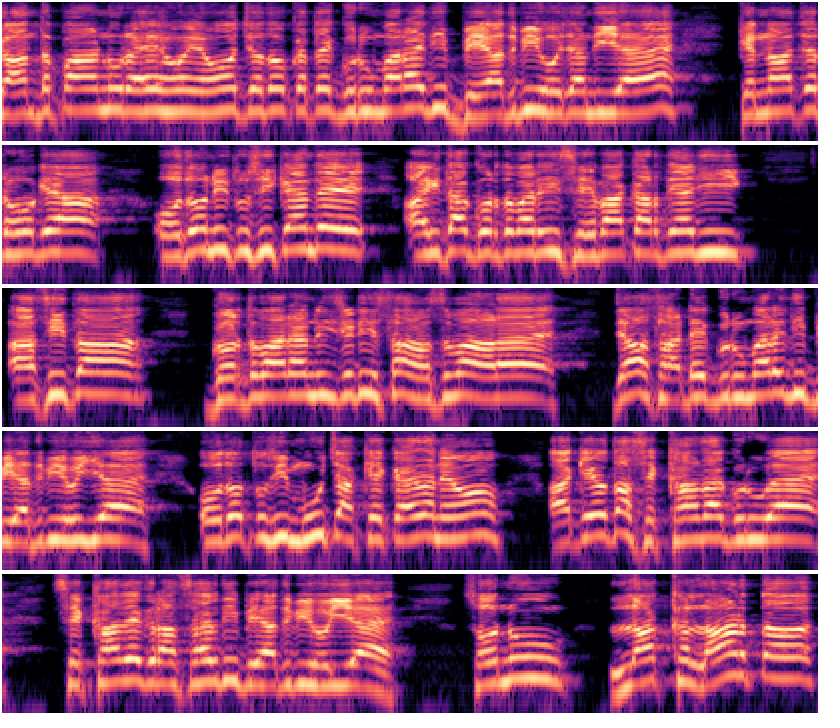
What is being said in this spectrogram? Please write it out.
ਗੰਦ ਪਾਣ ਨੂੰ ਰਹੇ ਹੋਏ ਹੋ, ਜਦੋਂ ਕਿਤੇ ਗੁਰੂ ਮਹਾਰਾਜ ਦੀ ਬੇਅਦਬੀ ਹੋ ਜਾਂਦੀ ਹੈ, ਕਿੰਨਾ ਚਿਰ ਹੋ ਗਿਆ? ਉਦੋਂ ਨਹੀਂ ਤੁਸੀਂ ਕਹਿੰਦੇ, ਅਸੀਂ ਤਾਂ ਗੁਰਦੁਆਰੇ ਦੀ ਸੇਵਾ ਕਰਦੇ ਹਾਂ ਜੀ। ਅਸੀਂ ਤਾਂ ਗੁਰਦੁਆਰਿਆਂ ਦੀ ਜਿਹੜੀ ਹਿਸਾਬ ਸੰਭਾਲ ਹੈ, ਜਾਂ ਸਾਡੇ ਗੁਰੂ ਮਹਾਰਾਜ ਦੀ ਬੇਅਦਬੀ ਹੋਈ ਹੈ, ਉਦੋਂ ਤੁਸੀਂ ਮੂੰਹ ਚੱਕ ਕੇ ਕਹਿ ਦਿੰਦੇ ਹੋ, ਅੱਗੇ ਉਹ ਤਾਂ ਸਿੱਖਾਂ ਦਾ ਗੁਰੂ ਹੈ, ਸਿੱਖਾਂ ਦੇ ਗ੍ਰੰਥ ਸਾਹਿਬ ਦੀ ਬੇਅਦਬੀ ਹੋਈ ਹੈ। ਤੁਹਾਨੂੰ ਲੱਖ ਲਾਹਣਤ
